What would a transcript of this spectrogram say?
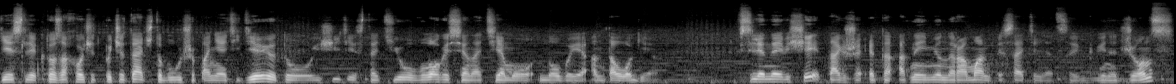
Если кто захочет почитать, чтобы лучше понять идею, то ищите статью в Логосе на тему «Новые антологии». «Вселенная вещей» также это одноименный роман писательницы Гвинет Джонс,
